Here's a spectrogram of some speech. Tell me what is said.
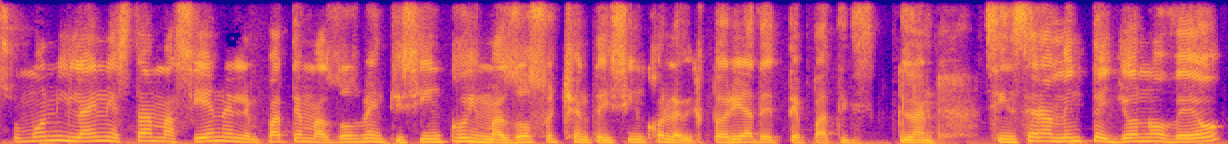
su money line está más 100, el empate más 2.25 y más 2.85 la victoria de Tepatitlán. Sinceramente, yo no veo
